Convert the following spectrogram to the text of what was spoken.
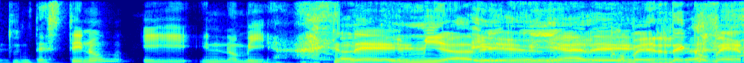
tu intestino y, no mía. Ah, de, mía, de, comer. De comer.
